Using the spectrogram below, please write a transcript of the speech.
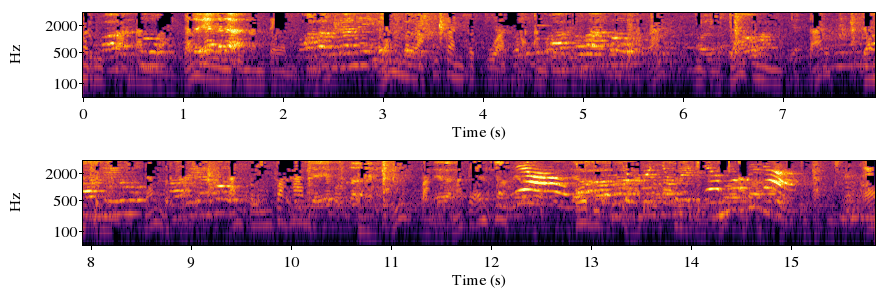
merupakan badan manajemen TNI yang melakukan kekuasaan pemerintahan negara di bidang penuntutan dan penyidikan berdasarkan pelimpahan dari Panglima TNI. Auditorat terdiri atas auditorat militer,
